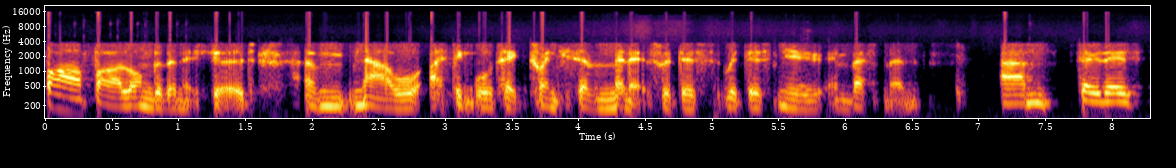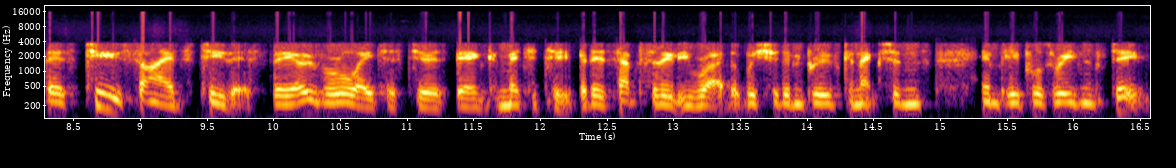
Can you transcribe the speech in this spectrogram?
far, far longer than it should. Um, now I think will take 27 minutes with this with this new investment. Um, so there's there's two sides to this. The overall HS2 is being committed to, but it's absolutely right that we should improve connections in people's regions too.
